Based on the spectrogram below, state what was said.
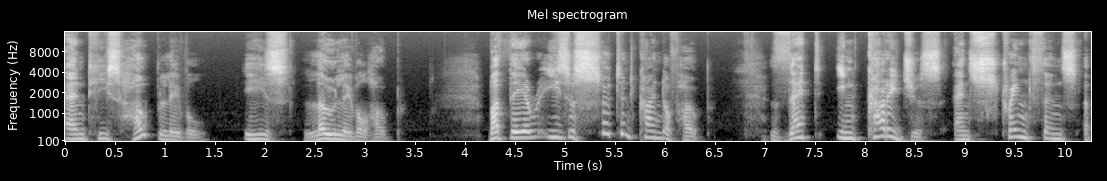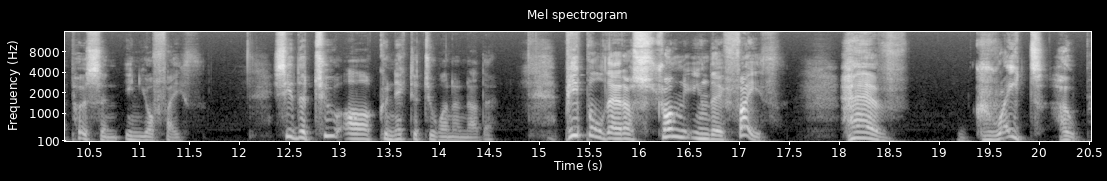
and his hope level is low level hope. But there is a certain kind of hope that encourages and strengthens a person in your faith. See, the two are connected to one another. People that are strong in their faith have great hope,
